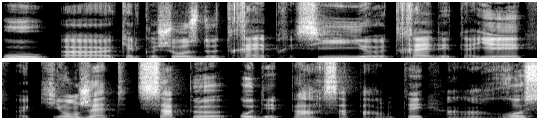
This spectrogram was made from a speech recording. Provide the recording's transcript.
ou euh, quelque chose de très précis, euh, très détaillé, euh, qui en jette. Ça peut, au départ, s'apparenter à un ressenti.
